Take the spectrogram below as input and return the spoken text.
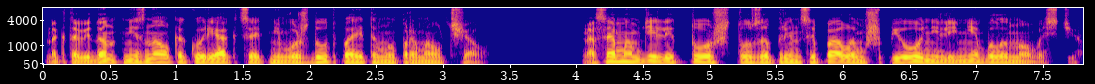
Ноктовидант не знал, какой реакции от него ждут, поэтому промолчал. На самом деле то, что за принципалом шпионили, не было новостью.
